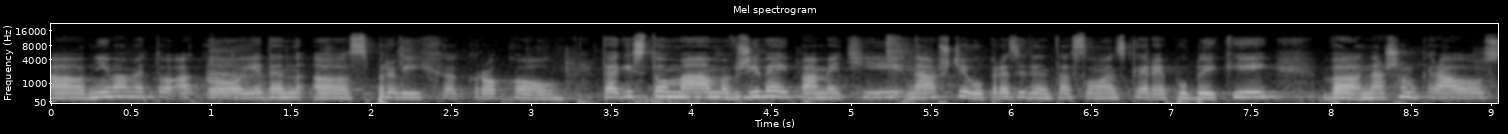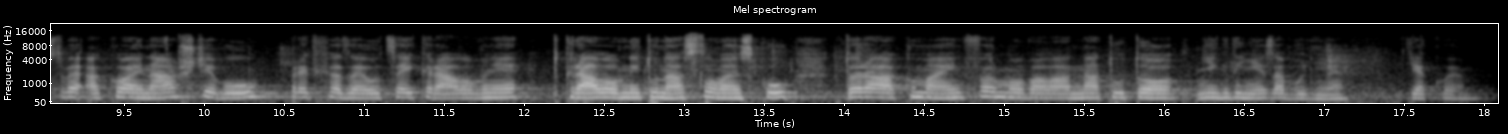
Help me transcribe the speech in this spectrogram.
Vnímame to ako jeden e, z prvých krokov. Takisto mám v živej pamäti návštevu prezidenta Slovenskej republiky v našom kráľovstve, ako aj návštevu predchádzajúcej kráľovne, kráľovny tu na Slovensku, ktorá, ako ma informovala, na túto nikdy nezabudne. Ďakujem.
